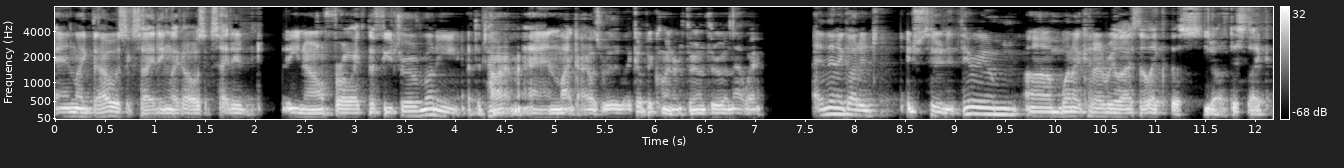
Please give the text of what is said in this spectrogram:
And like that was exciting. Like i was excited you know for like the future of money at the time. And like i was really like a bitcoiner through and through in that way. And then I got in, interested in Ethereum um, when I kind of realized that like this, you know, this like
